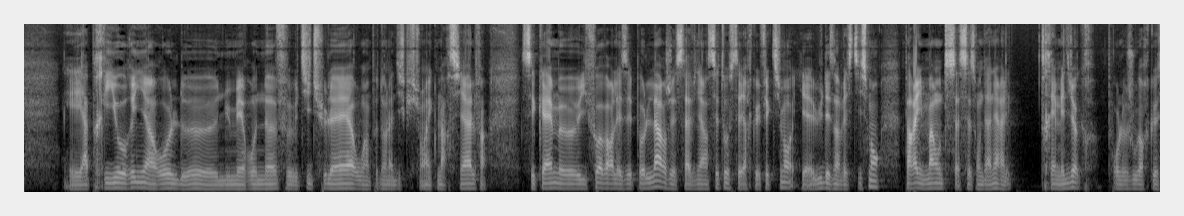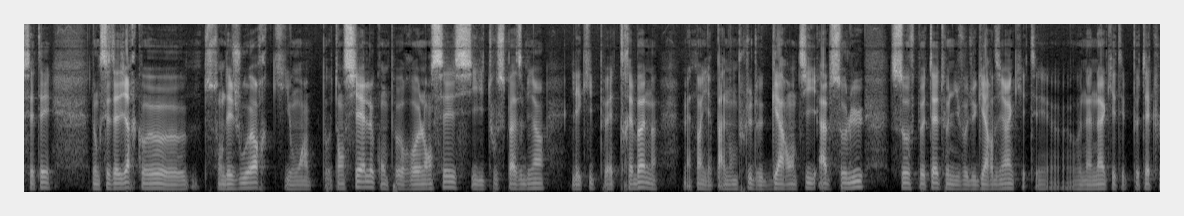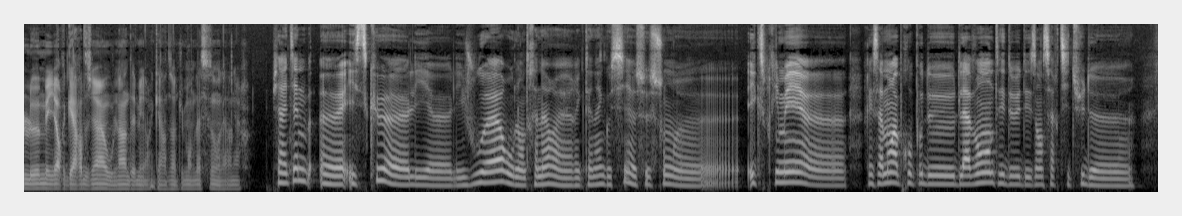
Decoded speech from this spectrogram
et a priori un rôle de numéro 9 titulaire ou un peu dans la discussion avec Martial. Enfin, c'est quand même, il faut avoir les épaules larges et ça vient assez tôt. C'est-à-dire qu'effectivement, il y a eu des investissements. Pareil, Mount, sa saison dernière, elle est très médiocre pour le joueur que c'était. Donc c'est-à-dire que euh, ce sont des joueurs qui ont un potentiel qu'on peut relancer si tout se passe bien. L'équipe peut être très bonne. Maintenant, il n'y a pas non plus de garantie absolue, sauf peut-être au niveau du gardien qui était euh, Onana, qui était peut-être le meilleur gardien ou l'un des meilleurs gardiens du monde la saison dernière. Pierre-Etienne, euh, est-ce que les, les, joueurs ou l'entraîneur Eric Tanag aussi se sont exprimés récemment à propos de, la vente et de, des incertitudes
